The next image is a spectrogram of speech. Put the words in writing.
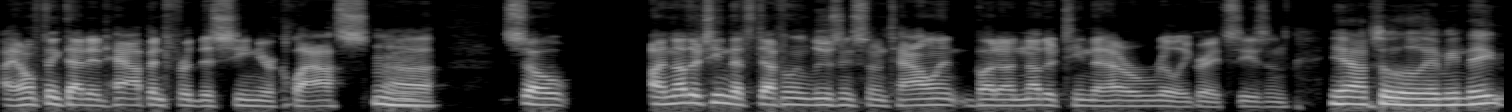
I don't think that had happened for this senior class. Mhm. Uh, so another team that's definitely losing some talent, but another team that had a really great season. Yeah, absolutely. I mean, they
